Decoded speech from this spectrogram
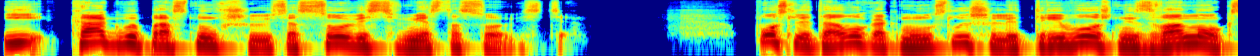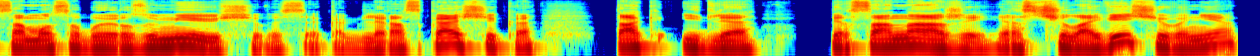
и как бы проснувшуюся совесть вместо совести. После того, как мы услышали тревожный звонок, само собой разумеющегося, как для рассказчика, так и для персонажей расчеловечивания,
